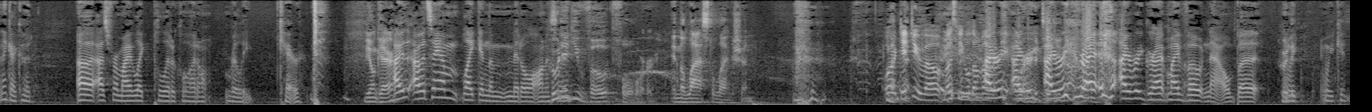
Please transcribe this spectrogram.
I think I could. Uh, as for my like political, I don't really care. You don't care? I, I would say I'm like in the middle, honestly. Who did you vote for in the last election? Or did you vote? Most people don't vote. I, re- I, re- I regret I regret my vote now, but Who we did- we could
